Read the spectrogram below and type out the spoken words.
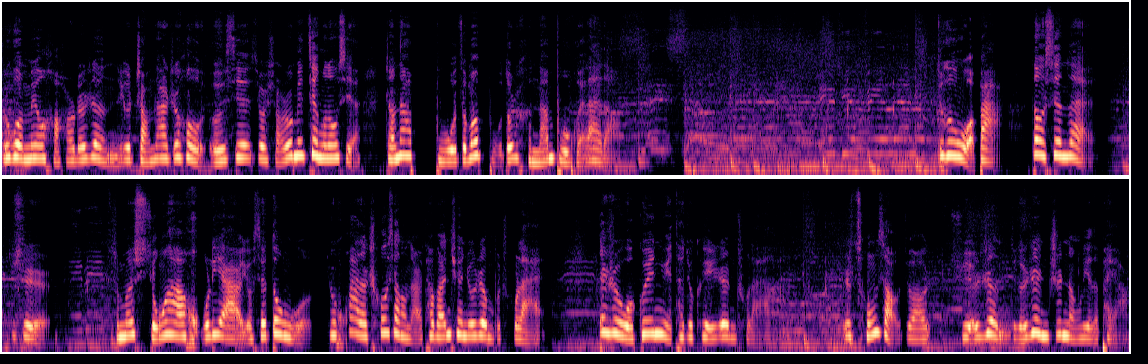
如果没有好好的认，那个长大之后有一些就是小时候没见过东西，长大补怎么补都是很难补回来的。就跟我爸到现在就是。什么熊啊、狐狸啊，有些动物就画的抽象点，他完全就认不出来。但是我闺女她就可以认出来啊，是从小就要去认这个认知能力的培养。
